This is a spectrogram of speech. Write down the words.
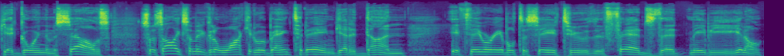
get going themselves, so it's not like somebody's going to walk into a bank today and get it done if they were able to say to the feds that maybe, you know,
